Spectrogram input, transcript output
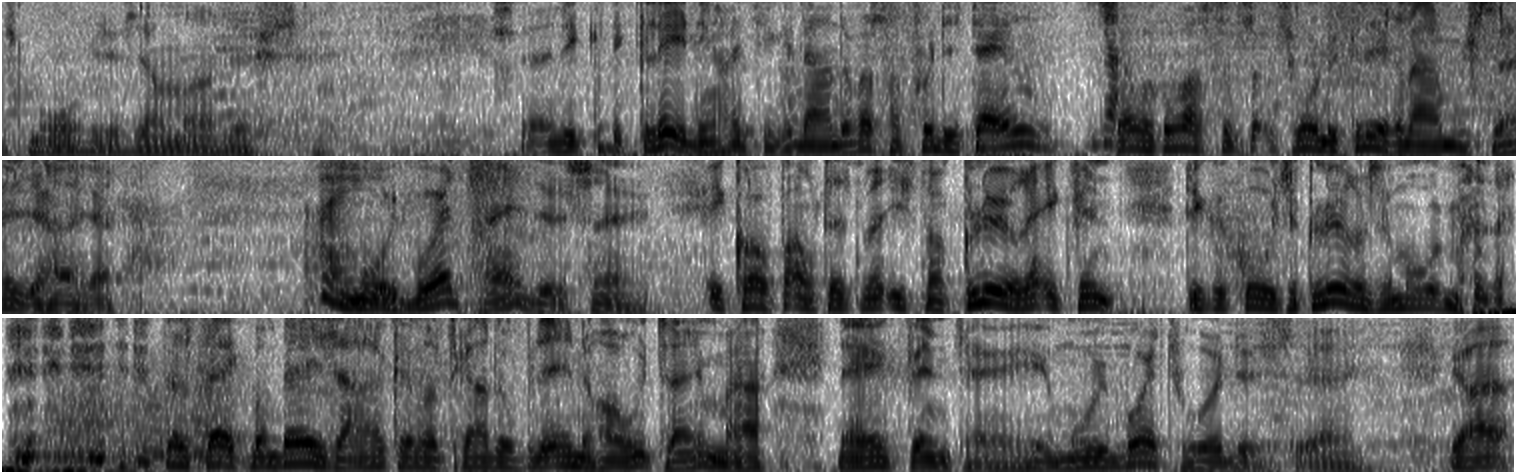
is mooi dus allemaal. Dus. Die, die kleding had je gedaan, dat was dan voor die tijl? Ja. Dat was dat schone kleren aan moesten, hè? ja, ja. Een mooi bord, hè? dus eh, ik hou altijd wel iets van kleuren. Ik vind de gekozen kleuren zo mooi, maar dat is eigenlijk maar bijzaken, want het gaat over de inhoud. Hè? Maar nee, ik vind het een heel mooi bord hoor, dus eh, ja,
